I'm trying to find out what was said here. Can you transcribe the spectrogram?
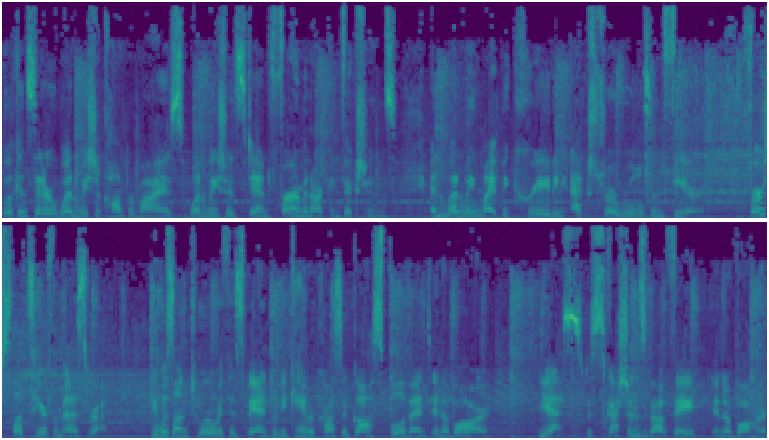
We'll consider when we should compromise, when we should stand firm in our convictions, and when we might be creating extra rules in fear. First, let's hear from Ezra. He was on tour with his band when he came across a gospel event in a bar. Yes, discussions about faith in a bar.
